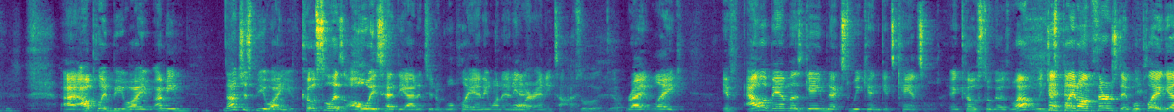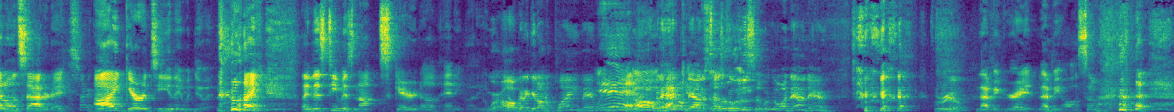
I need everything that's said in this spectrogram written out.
I, I'll play BYU. I mean, not just BYU. Coastal has always had the attitude of we'll play anyone, anywhere, anytime. Absolutely. right? Like, if Alabama's game next weekend gets canceled and Coastal goes, "Well, we just played on Thursday. We'll play again on Saturday." Yes. I guarantee you they would do it. like, like this team is not scared of anybody. We're all gonna get on a plane, man. What do you Yeah. Oh, head heck on oh, down to. Tuscaloosa. We're going down there. For real. That'd be great. That'd be awesome.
